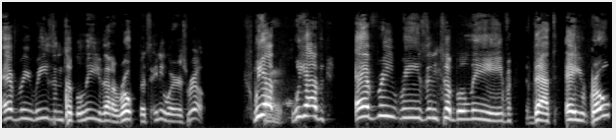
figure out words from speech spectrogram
every reason to believe that a rope that's anywhere is real. We have Right. we have every reason to believe that a rope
